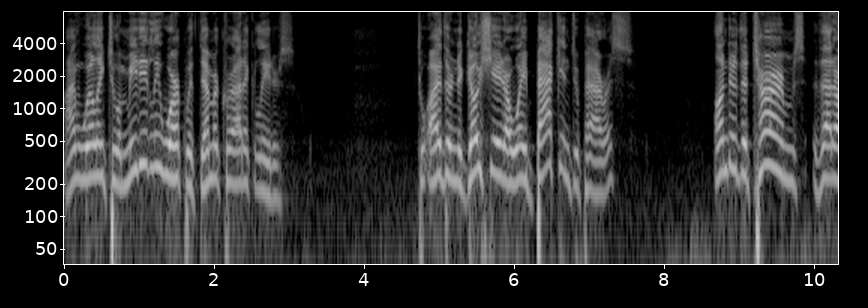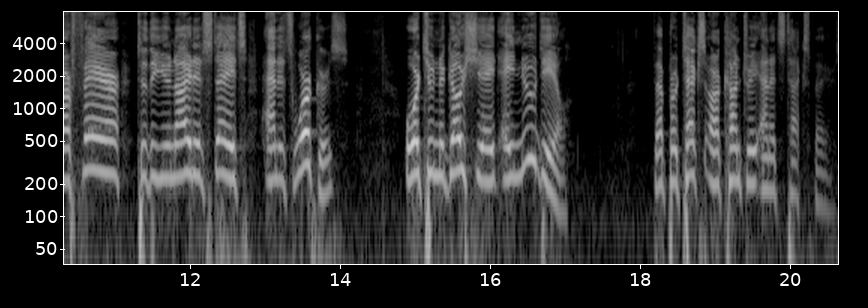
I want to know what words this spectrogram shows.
I'm willing to immediately work with Democratic leaders to either negotiate our way back into Paris under the terms that are fair to the United States and its workers, or to negotiate a new deal that protects our country and its taxpayers.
